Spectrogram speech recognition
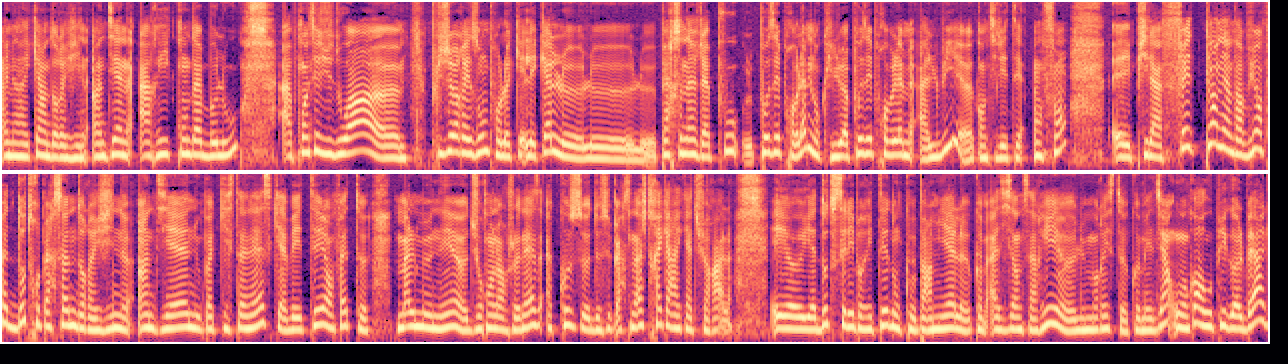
américain d'origine indienne Harry Kondabolu a pointé du doigt euh, plusieurs raisons pour lesquelles le, le- le personnage d'Apu posait problème. Donc il lui a posé problème à lui euh, quand il était enfant. Et puis il a fait plein d'interviews en fait d'autres personnes d'origine indienne ou pakistanaise qui avaient été en fait malmenées euh, durant leur jeunesse à cause de ce personnage très caricatural. Et il y a d'autres célébrités, donc parmi elles comme Aziz Ansari, l'humoriste comédien, ou encore Whoopi Goldberg.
